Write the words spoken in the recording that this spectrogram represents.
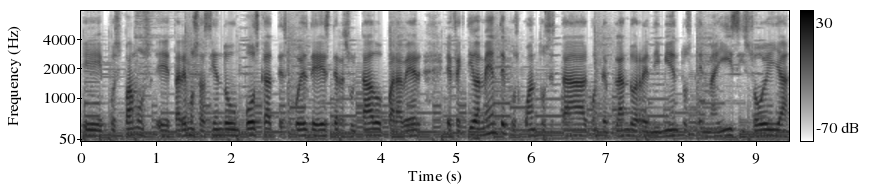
Eh, pues vamos, eh, estaremos haciendo un podcast después de este resultado para ver efectivamente pues cuánto se está contemplando de rendimientos en maíz y soya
